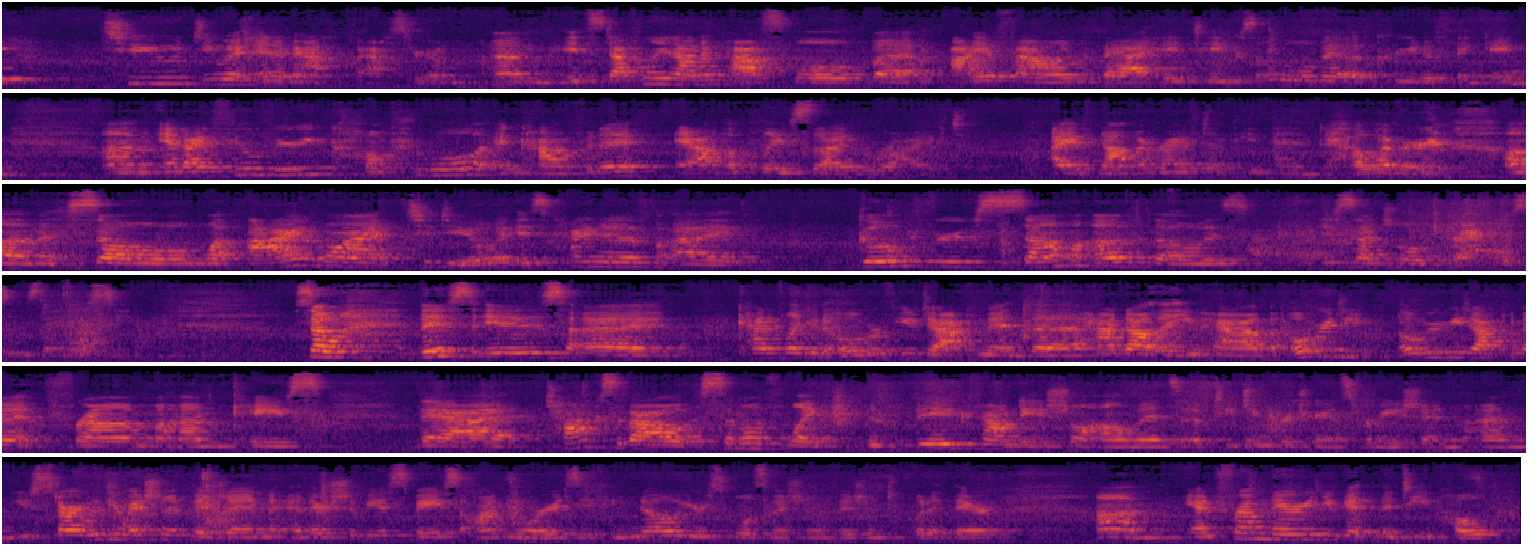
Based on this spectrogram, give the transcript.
to do it in a math classroom. Um, it's definitely not impossible, but I have found that it takes a little bit of creative thinking. Um, and I feel very comfortable and confident at a place that I've arrived. I have not arrived at the end, however. Um, so, what I want to do is kind of uh, go through some of those essential practices that you see. So, this is uh, kind of like an overview document, the handout that you have, overview, overview document from um, CASE that talks about some of like the big foundational elements of teaching for transformation. Um, you start with your mission and vision, and there should be a space on yours if you know your school's mission and vision to put it there. Um, and from there, you get the deep hope.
